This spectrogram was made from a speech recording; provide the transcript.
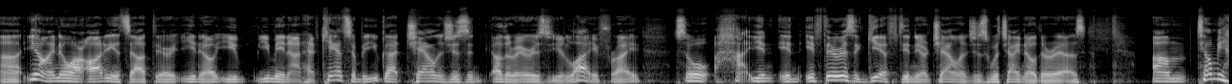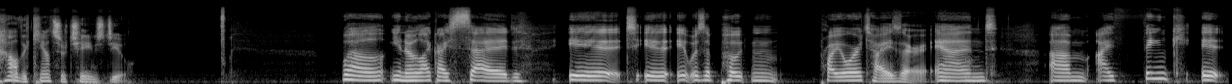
uh, you know, I know our audience out there. You know, you you may not have cancer, but you've got challenges in other areas of your life, right? So, how, in, in, if there is a gift in your challenges, which I know there is, um, tell me how the cancer changed you. Well, you know, like I said, it it, it was a potent prioritizer, and um, I think it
